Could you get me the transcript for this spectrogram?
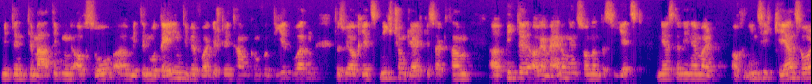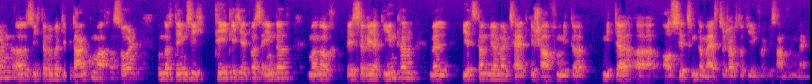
mit den Thematiken auch so, äh, mit den Modellen, die wir vorgestellt haben, konfrontiert worden, dass wir auch jetzt nicht schon gleich gesagt haben, äh, bitte eure Meinungen, sondern dass sie jetzt in erster Linie mal auch in sich kehren sollen, sich darüber Gedanken machen sollen und nachdem sich täglich etwas ändert, man auch besser reagieren kann, weil jetzt haben wir einmal Zeit geschaffen mit der, mit der Aussetzung der Meisterschaft auf jeden Fall bis Anfang Mai.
